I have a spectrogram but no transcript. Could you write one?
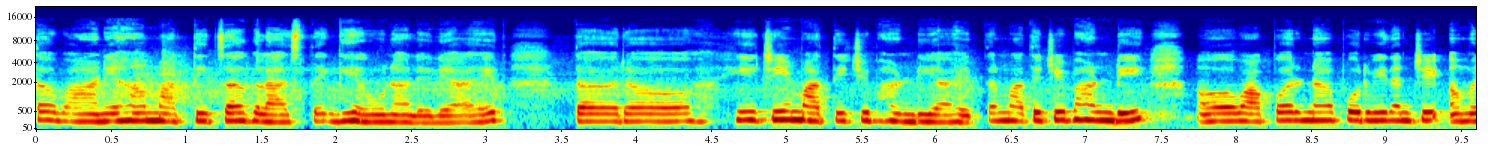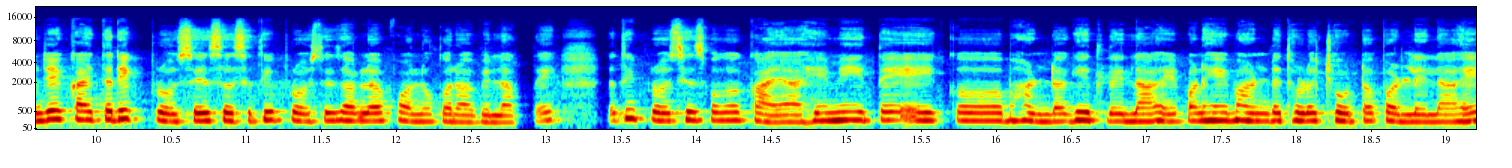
तवा आणि हा मातीचा ग्लास ते घेऊन आलेले आहेत. तर ही जी मातीची भांडी आहेत तर मातीची भांडी वापरण्यापूर्वी त्यांची म्हणजे काहीतरी एक प्रोसेस असते. ती प्रोसेस आपल्याला फॉलो करावी लागते. तर ती प्रोसेस बघा काय आहे? मी इथे एक भांडं घेतलेलं आहे पण हे भांडं थोडं छोटं पडलेलं आहे.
